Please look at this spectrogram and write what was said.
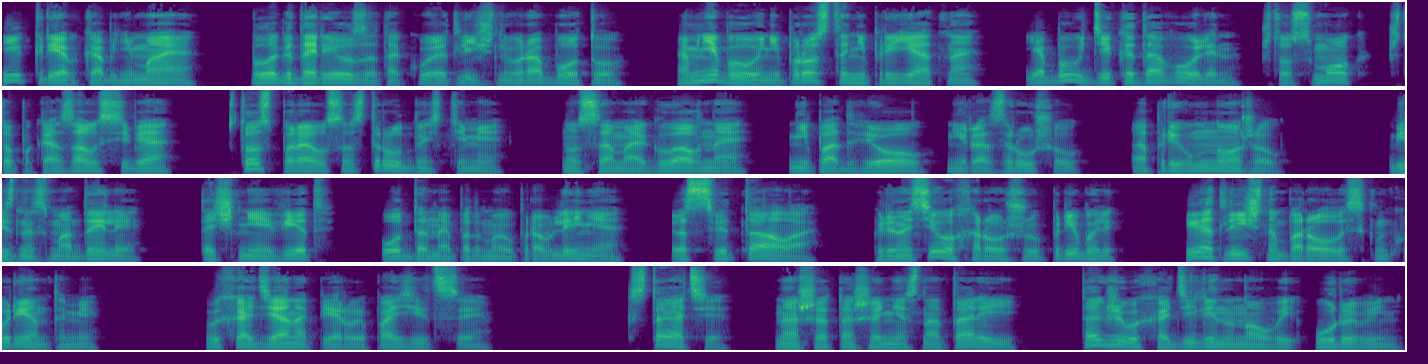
и, крепко обнимая, благодарил за такую отличную работу. А мне было не просто неприятно, я был дико доволен, что смог, что показал себя, что справился с трудностями, но самое главное, не подвел, не разрушил, а приумножил. Бизнес-модели, точнее ветвь, отданная под мое управление, расцветала, приносила хорошую прибыль и отлично боролась с конкурентами, выходя на первой позиции. Кстати, наши отношения с Натальей также выходили на новый уровень.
